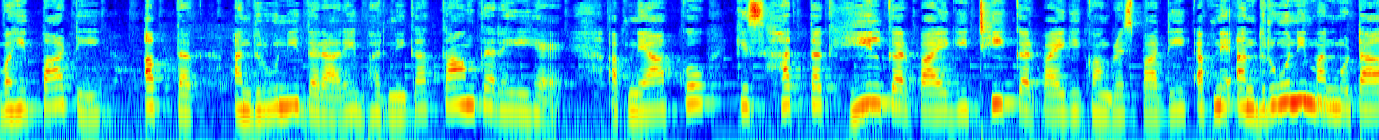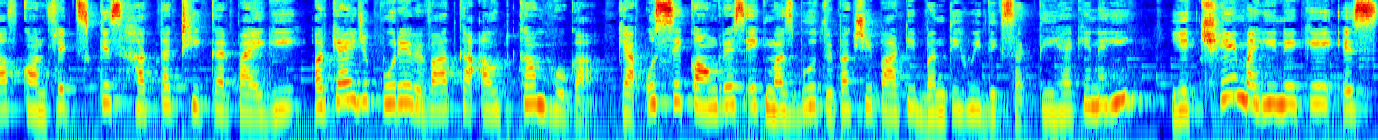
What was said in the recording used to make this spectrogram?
वहीं पार्टी अब तक अंदरूनी दरारें भरने का काम कर रही है। अपने आप को किस हद तक हील कर पाएगी, ठीक कर पाएगी कांग्रेस पार्टी? अपने अंदरूनी मनमुटाव कॉन्फ्लिक्ट्स किस हद तक ठीक कर पाएगी? और क्या ये जो पूरे विवाद का आउटकम होगा, क्या उससे कांग्रेस एक मज़बूत विपक्षी पार्टी बनती हुई दिख सकती है कि नहीं? ये छह महीने के इस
